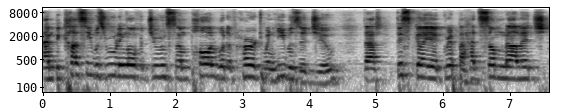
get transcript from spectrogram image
And because he was ruling over Jerusalem, Paul would have heard when he was a Jew that this guy Agrippa had some knowledge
